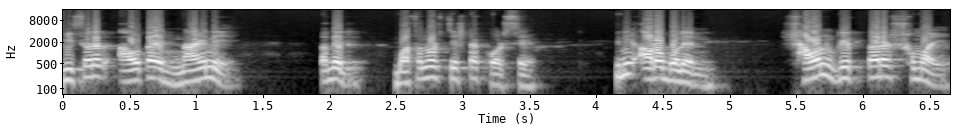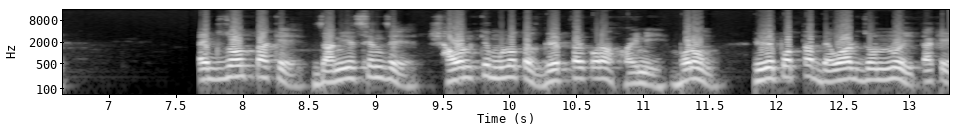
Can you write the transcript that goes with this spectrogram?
বিচারের আওতায় না এনে তাদের বাঁচানোর চেষ্টা করছে। তিনি আরও বলেন, শাওন গ্রেপ্তারের সময় একজন তাকে জানিয়েছেন যে শাওনকে মূলত গ্রেপ্তার করা হয়নি, বরং নিরাপত্তা দেওয়ার জন্যই তাকে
